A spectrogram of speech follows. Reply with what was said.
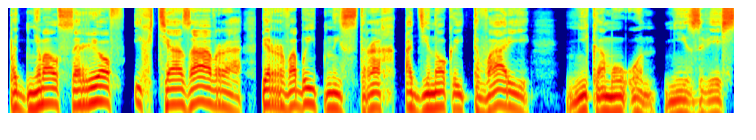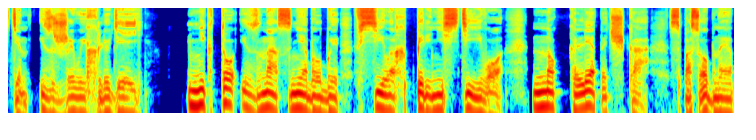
поднимался рев ихтиозавра, первобытный страх одинокой твари, никому он неизвестен из живых людей. Никто из нас не был бы в силах перенести его, но клеточка, способная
